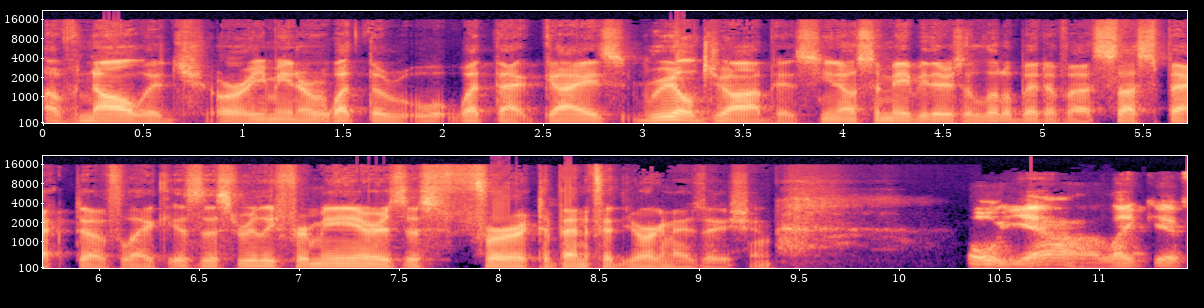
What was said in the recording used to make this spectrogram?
of knowledge, or you mean, or what the what that guy's real job is. You know, so maybe there's a little bit of a suspect of like, is this really for me, or is this for to benefit the organization? Oh yeah, like if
